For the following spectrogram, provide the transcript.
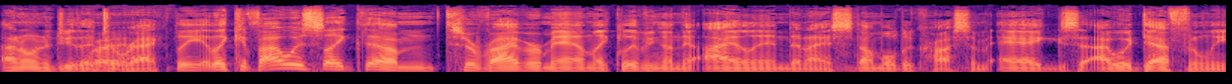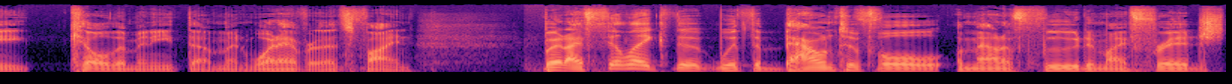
I don't want to do that Mm-hmm. Right. directly. Like if I was like um, Survivor Man, like living on the island, and I stumbled across some eggs, I would definitely kill them and eat them and whatever. That's fine. But I feel like the with the bountiful amount of food in my fridge,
